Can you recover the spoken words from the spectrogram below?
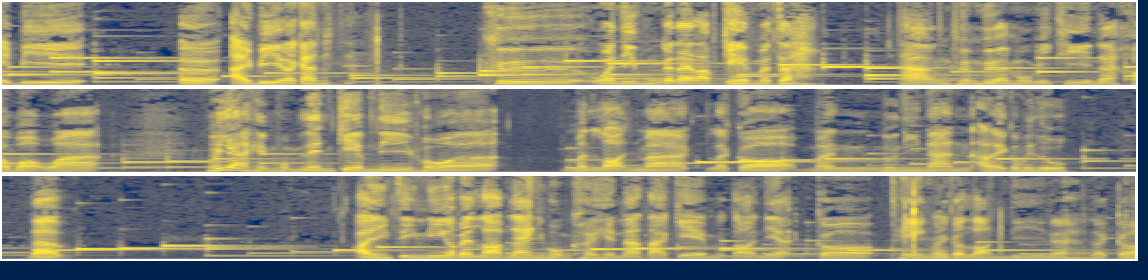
ib เอ่อ ib แล้วกัน คือวันนี้ผมก็ได้รับเกมมาจากทางเพื่อนๆผมอีกทีนะเขาบอกว่าเขาอยากเห็นผมเล่นเกมนี้ เพราะว่ามันหลอนมากแล้วก็มันนู่นนี่นั่นอะไรก็ไม่รู้แบบ เอาจริงๆ นี่ก็เป็นรอบแรกที่ผมเคยเห็นหน้าตาเกมตอนเนี้ยก็เพลงมันก็หลอนดีนะ แล้วก็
